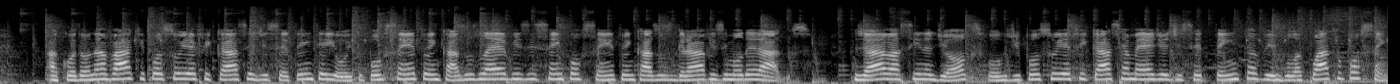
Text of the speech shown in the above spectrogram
A Coronavac possui eficácia de 78% em casos leves e 100% em casos graves e moderados. Já a vacina de Oxford possui eficácia média de 70,4%.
